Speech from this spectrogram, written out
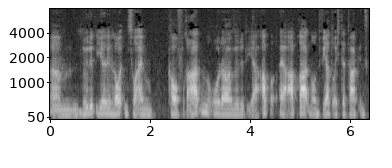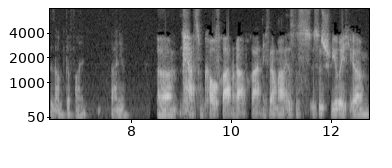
Ähm, würdet ihr den Leuten zu einem Kauf raten oder würdet ihr ab, äh, abraten und wie hat euch der Tag insgesamt gefallen? Daniel ähm, ja, zum Kauf raten oder abraten. Ich sag mal, ist es, ist es schwierig. Ähm,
